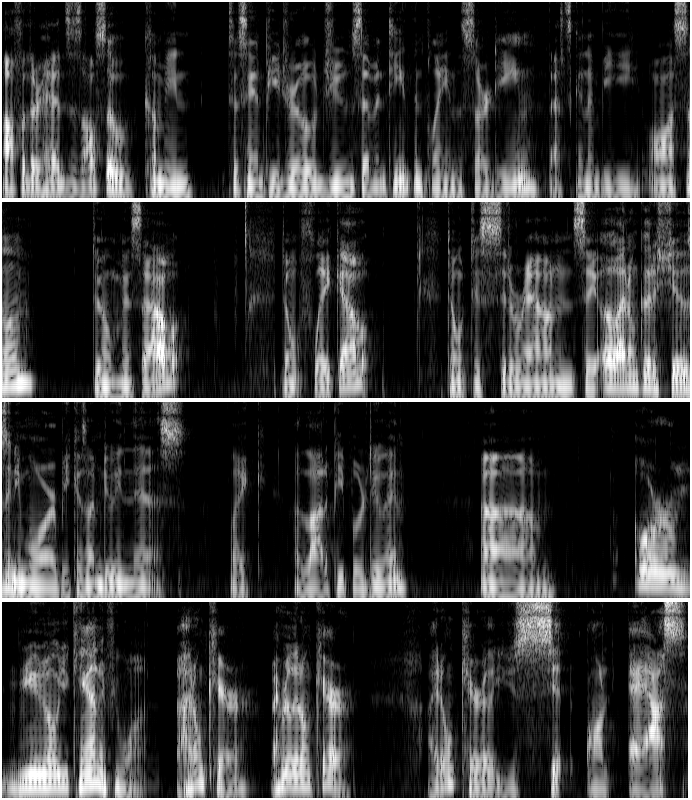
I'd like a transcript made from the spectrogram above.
Off of Their Heads is also coming to San Pedro June 17th and playing the Sardine. That's going to be awesome. Don't miss out. Don't flake out. Don't just sit around and say, oh, I don't go to shows anymore because I'm doing this, like a lot of people are doing. Um, or, you know, you can if you want. I don't care. I really don't care. I don't care that you just sit on ass.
